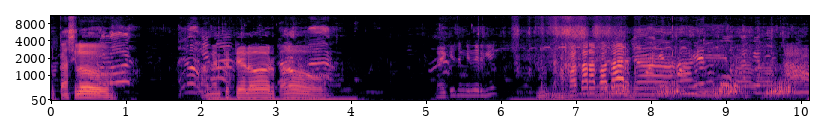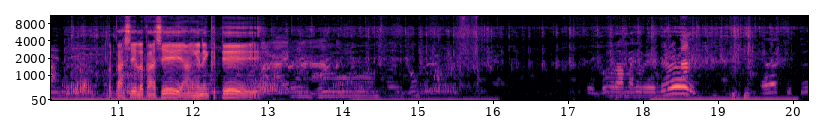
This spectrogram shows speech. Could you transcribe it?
Lekas lo. Angin gede lur, kalau. Nah, iki semilir iki. Avatar, avatar. Gue ramai rede. Erat gede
